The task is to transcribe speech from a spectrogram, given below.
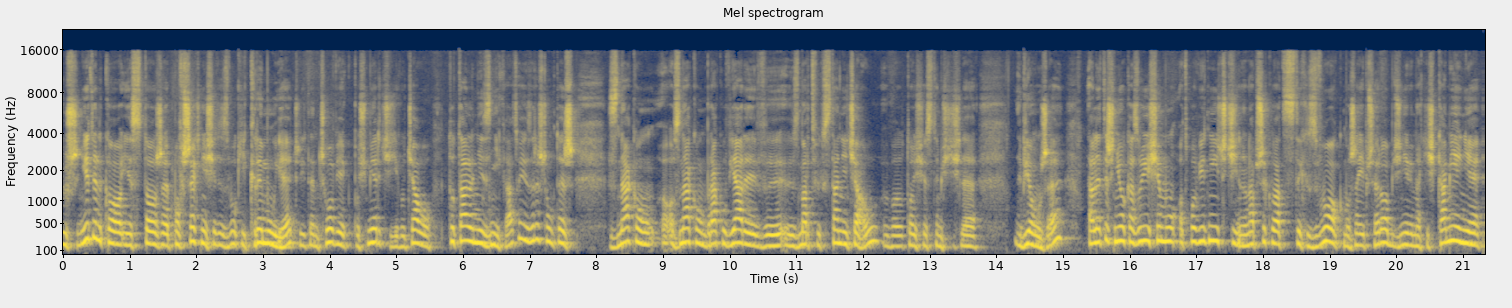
Już nie tylko jest to, że powszechnie się te zwłoki kremuje, czyli ten człowiek po śmierci, jego ciało totalnie znika, co jest zresztą też znaką, oznaką braku wiary w zmartwychwstanie ciał, bo to się z tym ściśle wiąże, ale też nie okazuje się mu odpowiedniej czci. No, na przykład z tych zwłok można je przerobić, nie wiem, jakieś kamienie,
